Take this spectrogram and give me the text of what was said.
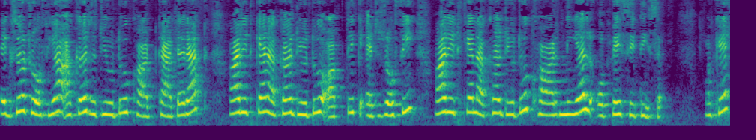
exotrophia occurs due to cataract or it can occur due to optic atrophy or it can occur due to corneal opacities. Okay,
